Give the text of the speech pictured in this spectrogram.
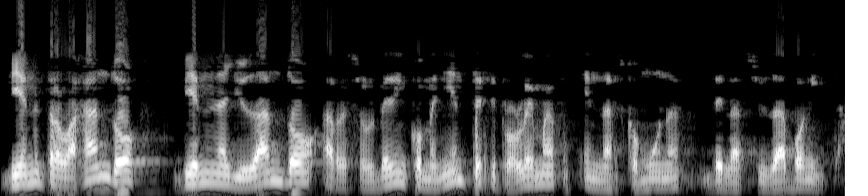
vienen trabajando, vienen ayudando a resolver inconvenientes y problemas en las comunas de la ciudad bonita.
